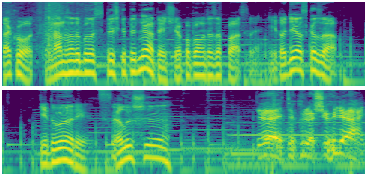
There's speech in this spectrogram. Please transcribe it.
Так от, нам знадобилось трішки підняти, щоб поповнити запаси. І тоді я сказав: ті двері, це лише. Ей, ти краще глянь!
